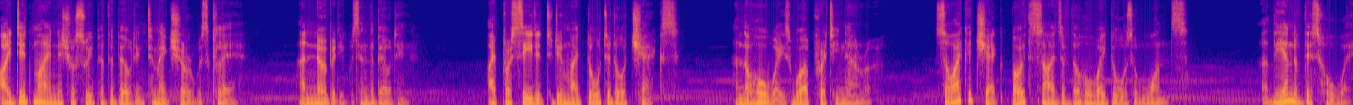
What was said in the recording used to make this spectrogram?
I did my initial sweep of the building to make sure it was clear, and nobody was in the building. I proceeded to do my door to door checks, and the hallways were pretty narrow, so I could check both sides of the hallway doors at once. At the end of this hallway,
